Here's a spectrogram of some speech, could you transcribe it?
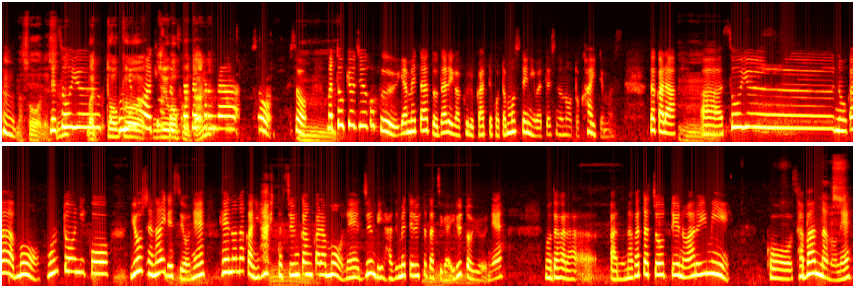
うん。まあそうですで、ね。そういう、まあ、東でも京秋元15区だねん。が、そう、そう。んまあ、東京15区辞めた後誰が来るかってこともすでに私のノート書いてます。だから、うんあーそういうのがもう本当にこう、容赦ないですよね。塀の中に入った瞬間からもうね、準備始めてる人たちがいるというね。もうだから、あの、永田町っていうのはある意味、こう、サバンナのね、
